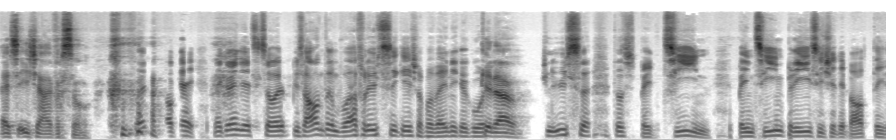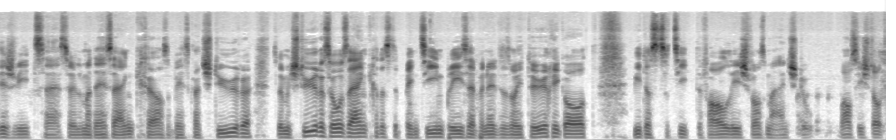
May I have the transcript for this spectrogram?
Es ist einfach so. Gut, okay. Wir gehen jetzt zu etwas anderem, wo auch flüssig ist, aber weniger gut genau. geniessen. Das ist Benzin. Benzinpreis ist eine Debatte in der Schweiz. Äh, soll man den senken? Also besser gesagt Steuern. Soll man die Steuern so senken, dass der Benzinpreis eben nicht so in die Höhe geht, wie das zurzeit der Fall ist? Was meinst du? Was ist dort?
